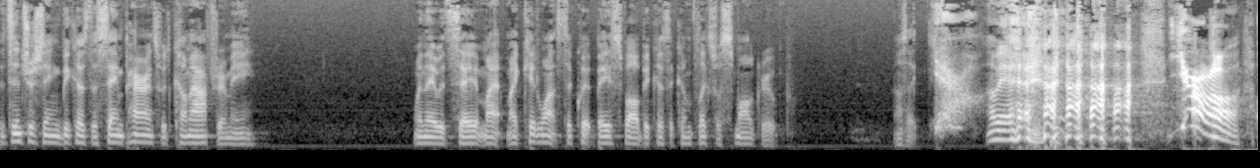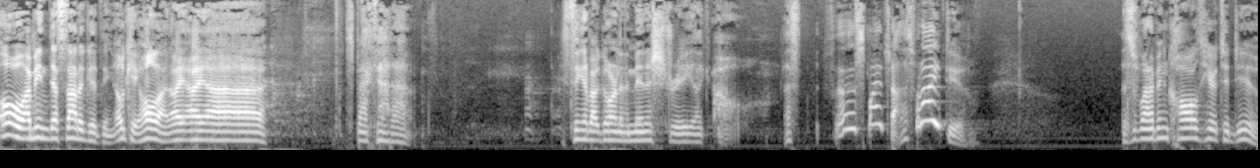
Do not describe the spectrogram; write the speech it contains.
It's interesting because the same parents would come after me when they would say, my, my kid wants to quit baseball because it conflicts with small group. I was like, yeah. I mean, yeah. Oh, I mean, that's not a good thing. Okay, hold on. I, I uh, let's back that up. He's thinking about going to the ministry. Like, oh, that's that's my job. That's what I do. This is what I've been called here to do.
